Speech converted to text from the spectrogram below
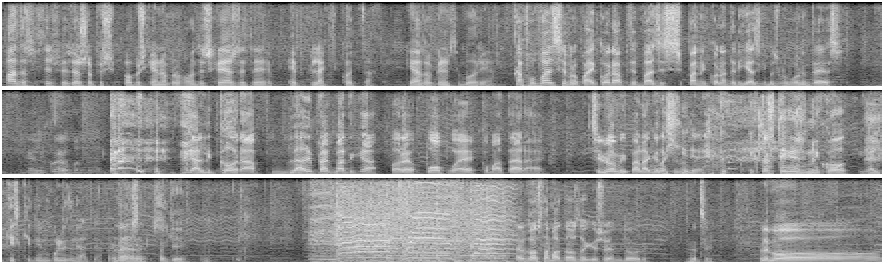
πάντα σε αυτές τις περιπτώσεις, όπως και είναι ο προπονητής, χρειάζεται επιφυλακτικότητα και να τον κρίνεις στην πορεία. Αφού βάζεις ευρωπαϊκό ραπ, δεν βάζεις ισπανικό να ταιριάζει και με τους προπονητές; Γαλλικό έχω τώρα. Γαλλικό ραπ. Δηλαδή πραγματικά. Ωραίο. Πόπο, ε, κομματάρα, ε. Συγγνώμη, Παναγιώτη. Όχι, συγγνώμη. ρε. Εκτός ότι είναι ελληνικό, η γαλλική σκηνή είναι πολύ δυνατή. πρέπει Ναι, να ναι, ξέρεις. οκ. Εγώ σταματάω στο Γιούσου Εντούρ. Έτσι. Λοιπόν.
